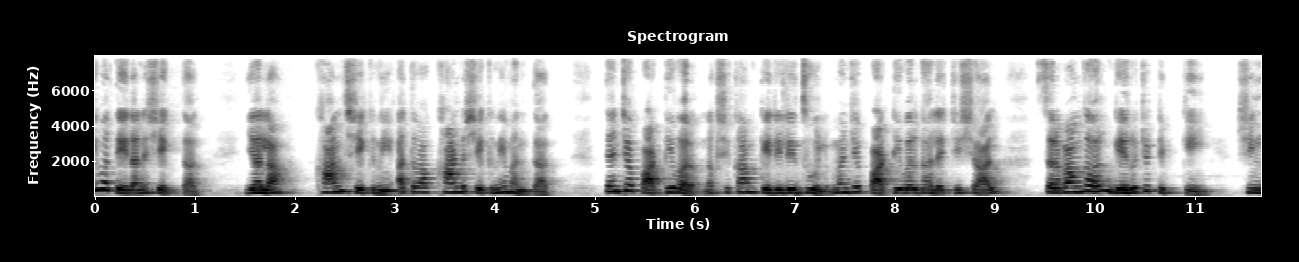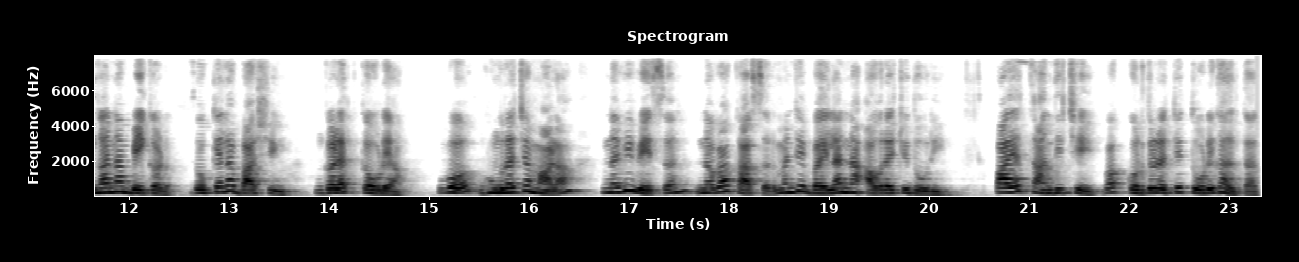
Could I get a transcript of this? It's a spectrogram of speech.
किंवा तेलाने शेकतात. याला खांद शेकणे अथवा खांड शेकणे म्हणतात. त्यांच्या पाठीवर नक्षीकाम केलेली झूल म्हणजे पाठीवर घालायची शाल सर्वांगावर गेरूचे टिपके शिंगांना बेगड डोक्याला बाशिंग गळ्यात कवड्या व घुंगराच्या माळा नवी वेसन नवा कासर म्हणजे बैलांना आवरायची दोरी. पायात चांदीचे व कर्दळाचे तोडे घालतात.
